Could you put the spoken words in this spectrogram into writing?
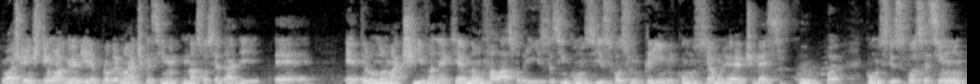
Eu acho que a gente tem uma grande problemática assim na sociedade é, heteronormativa, né, que é não falar sobre isso, assim, como se isso fosse um crime, como se a mulher tivesse culpa como se isso fosse assim um,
